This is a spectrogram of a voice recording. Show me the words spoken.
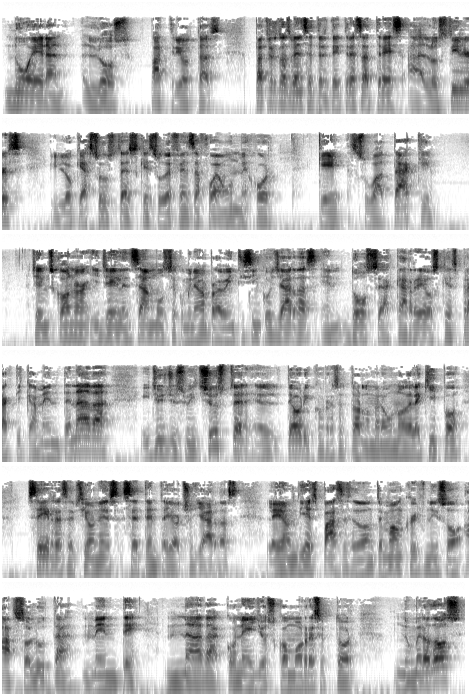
No eran los Patriotas. Patriotas vence 33 a 3 a los Steelers y lo que asusta es que su defensa fue aún mejor que su ataque. James Conner y Jalen Samuels se combinaron para 25 yardas en 12 acarreos, que es prácticamente nada. Y Juju Smith Schuster, el teórico receptor número uno del equipo, 6 recepciones, 78 yardas. Le dieron 10 pases. de Dante Moncrief no hizo absolutamente nada con ellos como receptor número 2.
